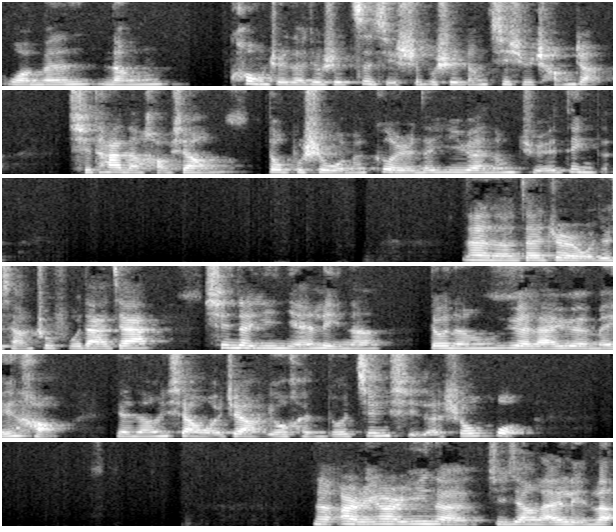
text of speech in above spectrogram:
我们能控制的就是自己是不是能继续成长，其他的好像都不是我们个人的意愿能决定的。那呢，在这儿我就想祝福大家，新的一年里呢，都能越来越美好，也能像我这样有很多惊喜的收获。那二零二一呢，即将来临了，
